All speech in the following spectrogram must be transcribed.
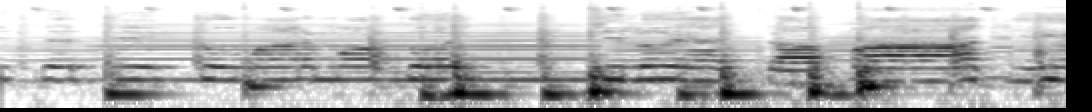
ঠিক তোমার মতোই ছিল একটা পাখি।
